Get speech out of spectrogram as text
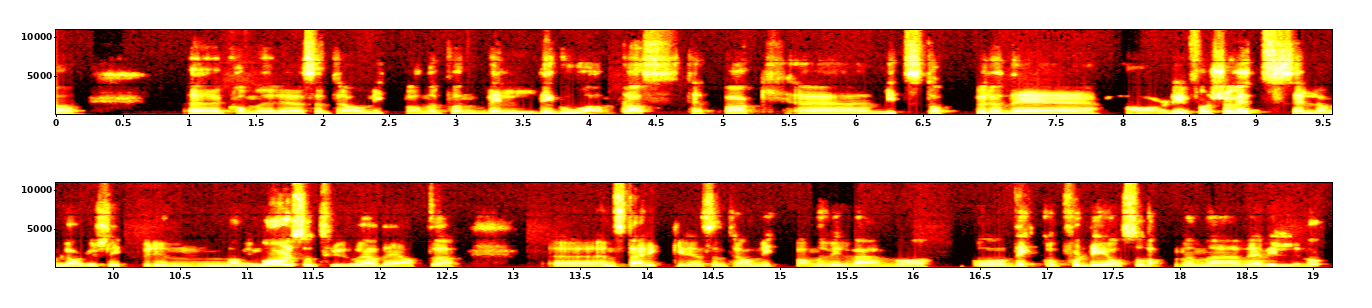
eh, kommer eh, sentral midtbane på en veldig god annenplass, tett bak. Eh, midtstoppere, det har de for så vidt. Selv om laget slipper inn mange mål, så tror jeg det at eh, en sterkere sentral midtbane vil være med å, å dekke opp for det også, da. Men eh, jeg ville nok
